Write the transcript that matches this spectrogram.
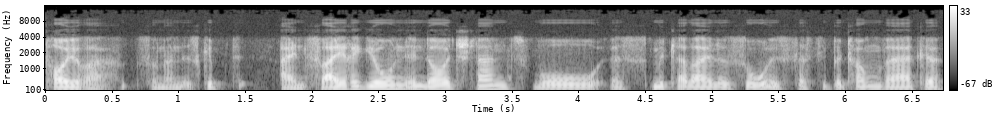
teurer, sondern es gibt ein, zwei Regionen in Deutschland, wo es mittlerweile so ist, dass die Betonwerke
